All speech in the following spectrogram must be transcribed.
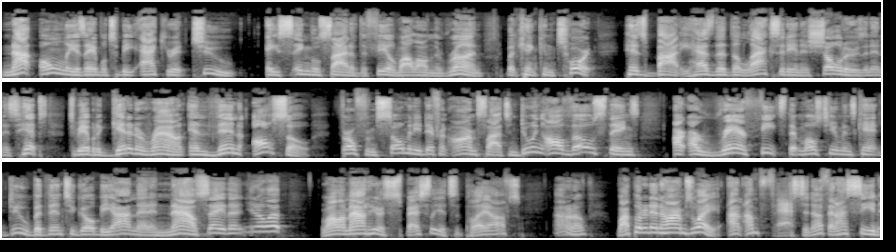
not only is able to be accurate to a single side of the field while on the run, but can contort his body, has the, the laxity in his shoulders and in his hips to be able to get it around and then also throw from so many different arm slots. And doing all those things are, are rare feats that most humans can't do. But then to go beyond that and now say that, you know what, while I'm out here, especially it's the playoffs, I don't know. Why put it in harm's way? I, I'm fast enough, and I see an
